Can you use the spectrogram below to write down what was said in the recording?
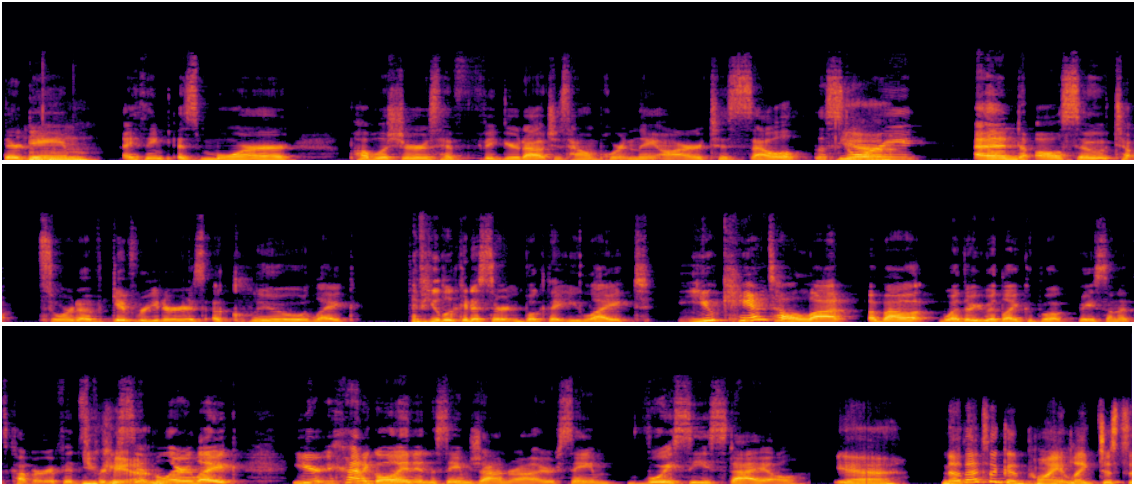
their game. Mm-hmm. I think as more publishers have figured out just how important they are to sell the story yeah. and also to sort of give readers a clue like if you look at a certain book that you liked you can tell a lot about whether you would like a book based on its cover. If it's you pretty can. similar, like you're, you're kind of going in the same genre or same voicey style. Yeah. No, that's a good point. Like just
